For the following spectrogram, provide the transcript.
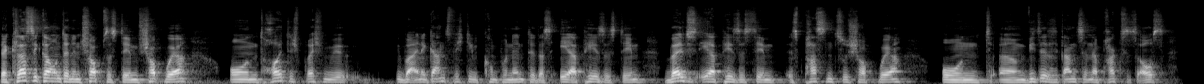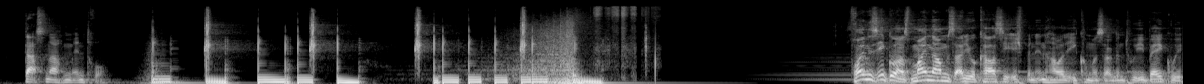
Der Klassiker unter den Shopsystemen, Shopware. Und heute sprechen wir über eine ganz wichtige Komponente, das ERP-System. Welches ERP-System ist passend zu Shopware und ähm, wie sieht das Ganze in der Praxis aus? Das nach dem Intro. Freunde des E-Commerce, mein Name ist Ali Okasi, ich bin Inhaber der E-Commerce Agentur eBakery.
